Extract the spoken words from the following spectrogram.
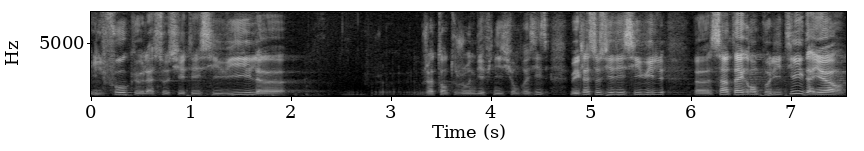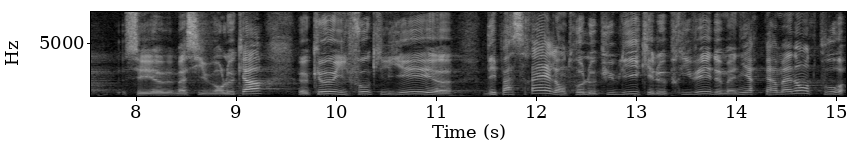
il faut que la société civile... J'attends toujours une définition précise, mais que la société civile s'intègre en politique. D'ailleurs, c'est euh, massivement le cas, euh, qu'il faut qu'il y ait euh, des passerelles entre le public et le privé de manière permanente pour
